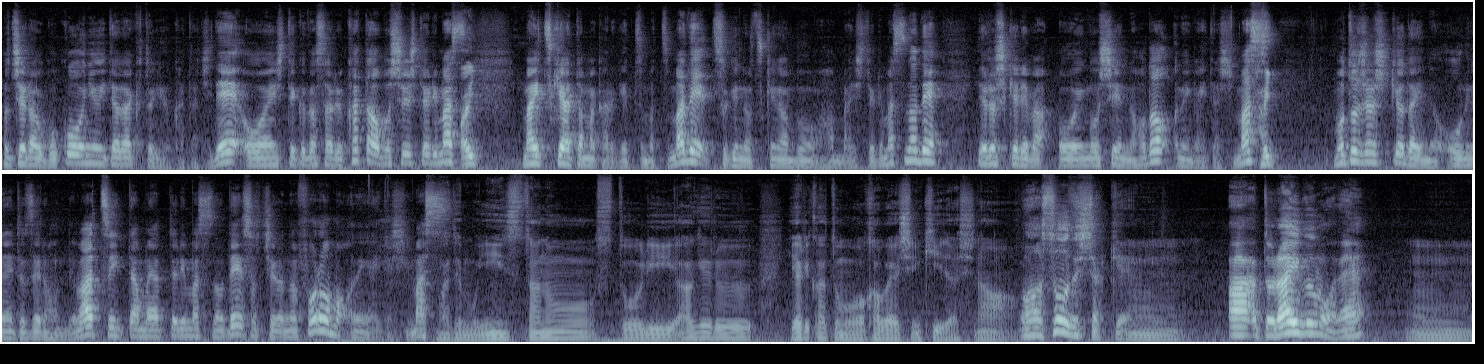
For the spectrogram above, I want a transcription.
そちらをご購入いただくという形で応援してくださる方を募集しております、はい。毎月頭から月末まで次の月の分を販売しておりますのでよろしければ応援ご支援のほどお願いいたします、はい元女子兄弟のオールナイトゼロ本ではツイッターもやっておりますのでそちらのフォローもお願いいたします、まあでもインスタのストーリー上げるやり方も若林に聞いたしな。あそうでしたっけ、うん。ああとライブもね。うん。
